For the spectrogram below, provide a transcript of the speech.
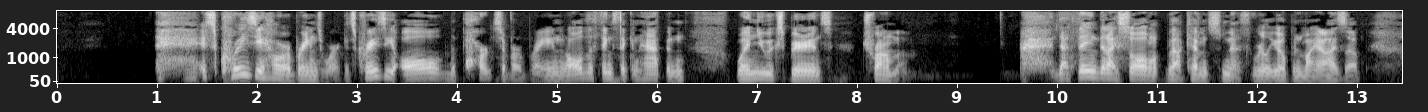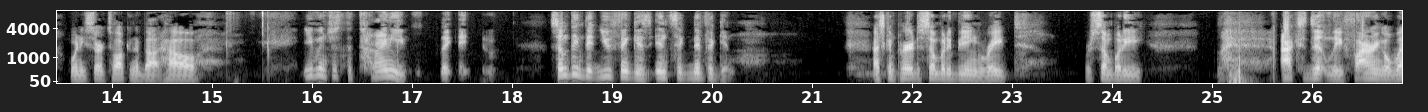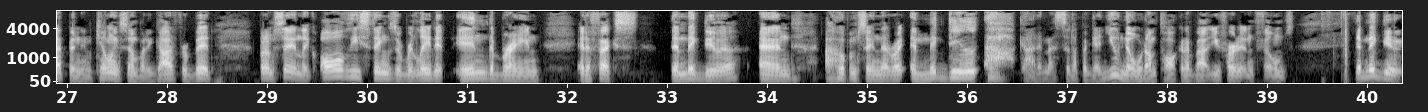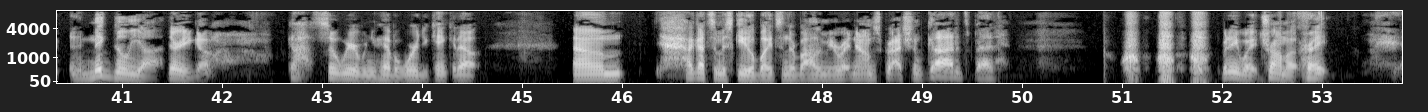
It's crazy how our brains work. It's crazy all the parts of our brain and all the things that can happen when you experience trauma. That thing that I saw about Kevin Smith really opened my eyes up when he started talking about how even just the tiny, like something that you think is insignificant as compared to somebody being raped or somebody accidentally firing a weapon and killing somebody, God forbid. But I'm saying, like, all these things are related in the brain. It affects the amygdala, and I hope I'm saying that right. Amygdala. Ah, oh, God, I messed it up again. You know what I'm talking about. You've heard it in films. The amygdala. Amygdala. There you go. God, so weird when you have a word you can't get out. Um, I got some mosquito bites and they're bothering me right now. I'm scratching them. God, it's bad. But anyway, trauma, right?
